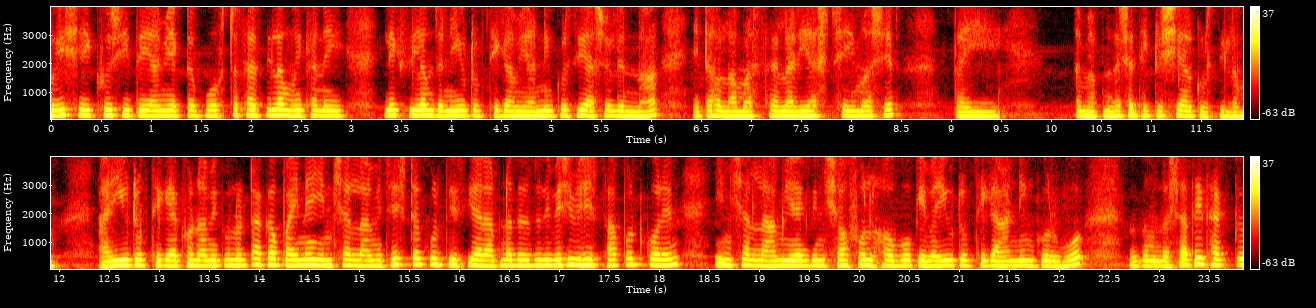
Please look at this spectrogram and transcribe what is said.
হই। সেই খুশিতে আমি একটা পোস্টটা দিলাম, ওইখানেই লিখছিলাম যে ইউটিউব থেকে আমি আর্নিং করছি। আসলে না, এটা হলো আমার স্যালারি আসছে এই মাসের, তাই আমি আপনাদের সাথে একটু শেয়ার করছিলাম। আর ইউটিউব থেকে এখন আমি কোনো টাকা পাই নাই, ইনশাল্লাহ আমি চেষ্টা করতেছি। আর আপনাদের যদি বেশি বেশি সাপোর্ট করেন, ইনশাল্লাহ আমিও একদিন সফল হব কিংবা ইউটিউব থেকে আর্নিং করব। তো তোমরা সাথেই থাকতো।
